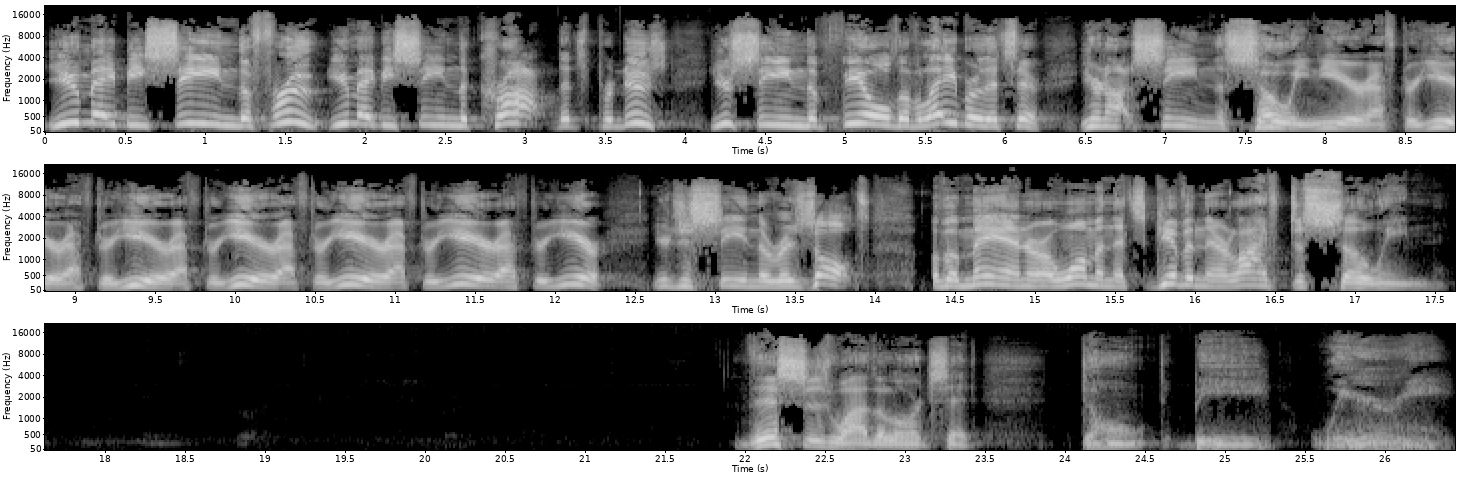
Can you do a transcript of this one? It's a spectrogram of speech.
you may be seeing the fruit, you may be seeing the crop that's produced, you're seeing the field of labor that's there. You're not seeing the sowing year after year after year after year after year after year after year. You're just seeing the results of a man or a woman that's given their life to sowing. This is why the Lord said, Don't be weary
